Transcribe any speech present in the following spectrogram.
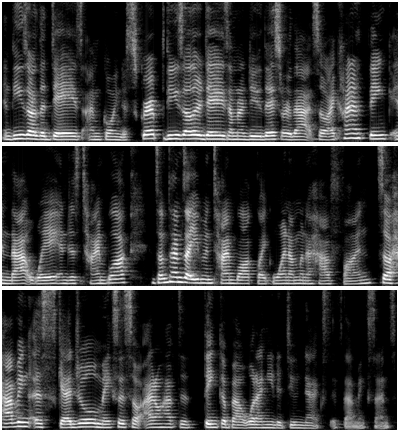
and these are the days I'm going to script. These other days I'm going to do this or that. So I kind of think in that way and just time block. And sometimes I even time block like when I'm going to have fun. So having a schedule makes it so I don't have to think about what I need to do next, if that makes sense.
